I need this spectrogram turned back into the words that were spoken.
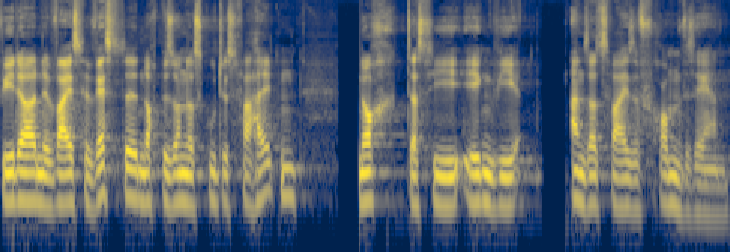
Weder eine weiße Weste noch besonders gutes Verhalten, noch dass sie irgendwie ansatzweise fromm sähen.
